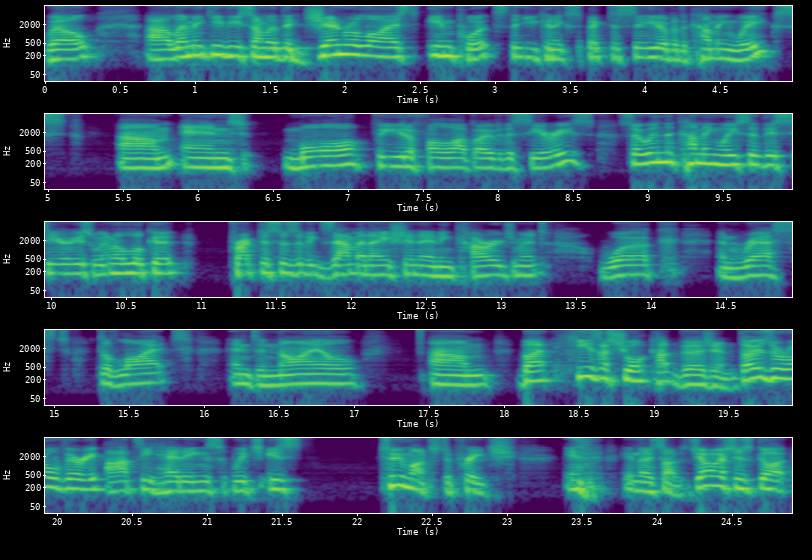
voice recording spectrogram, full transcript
Well, uh, let me give you some of the generalized inputs that you can expect to see over the coming weeks um, and more for you to follow up over the series. So, in the coming weeks of this series, we're going to look at practices of examination and encouragement, work and rest, delight and denial. Um, but here's a shortcut version. Those are all very artsy headings, which is too much to preach in, in those times. Joash has got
